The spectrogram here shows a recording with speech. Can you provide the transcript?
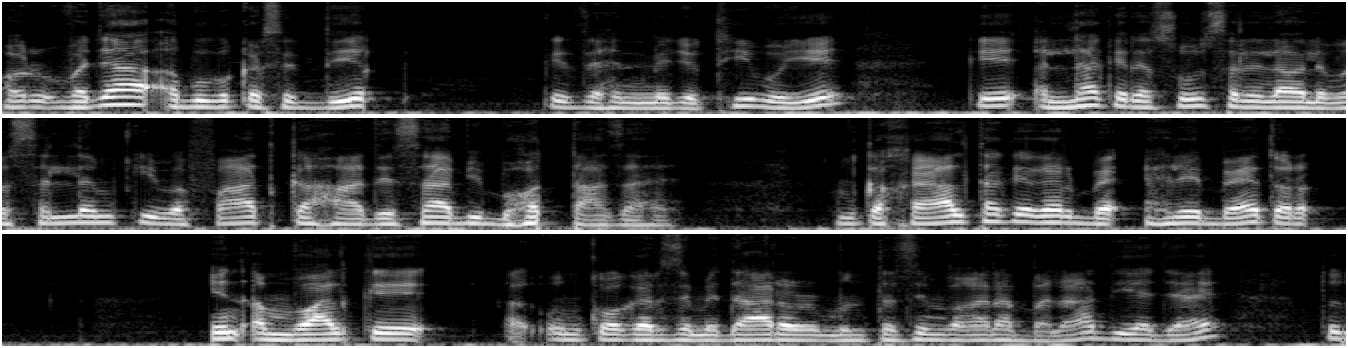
اور وجہ ابو بکر صدیق کے ذہن میں جو تھی وہ یہ کہ اللہ کے رسول صلی اللہ علیہ وسلم کی وفات کا حادثہ بھی بہت تازہ ہے۔ ان کا خیال تھا کہ اگر اہل بیت اور ان اموال کے ان کو اگر ذمہ دار اور منتظم وغیرہ بنا دیا جائے تو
